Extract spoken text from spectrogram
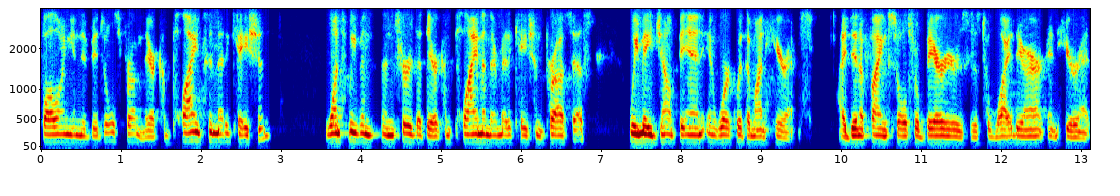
following individuals from their compliance and medication. Once we've ensured that they're compliant in their medication process, we may jump in and work with them on adherence identifying social barriers as to why they aren't adherent.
